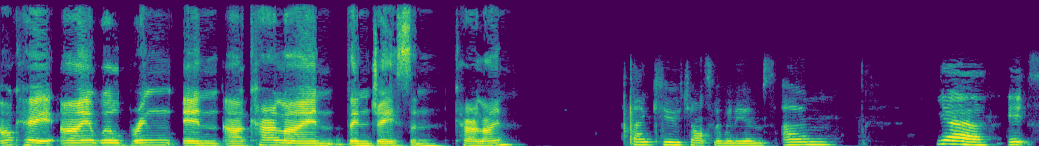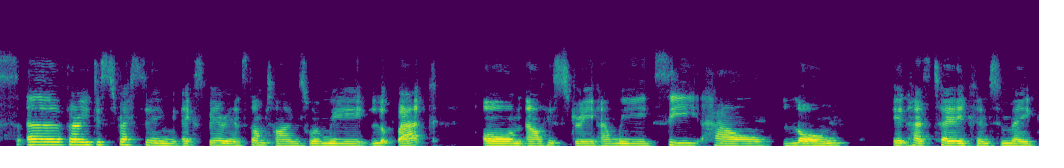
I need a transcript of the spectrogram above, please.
Okay, I will bring in uh, Caroline, then Jason. Caroline? Thank you, Councillor Williams. Um, yeah, it's a very distressing experience sometimes when we look back on our history and we see how long it has taken to make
